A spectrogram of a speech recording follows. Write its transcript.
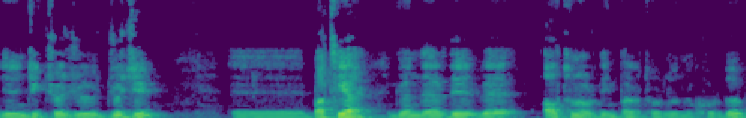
birinci çocuğu Cuci e, batıya gönderdi ve Altınordu İmparatorluğunu kurdu.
